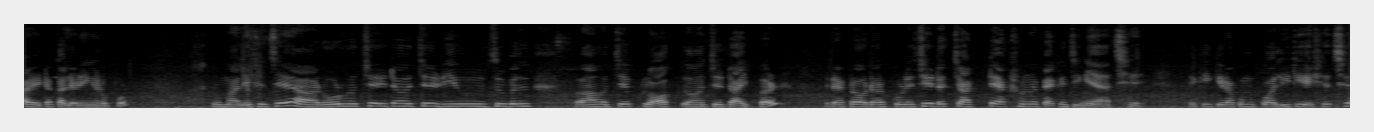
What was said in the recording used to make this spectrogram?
আর এটা কালারিংয়ের ওপর রুমাল এসেছে। আর ওর হচ্ছে, এটা হচ্ছে রিউজেবল হচ্ছে ক্লথ হচ্ছে ডাইপার এটা একটা অর্ডার করেছে। এটা চারটে একসঙ্গে প্যাকেজিংয়ে আছে। দেখি কীরকম কোয়ালিটি এসেছে।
